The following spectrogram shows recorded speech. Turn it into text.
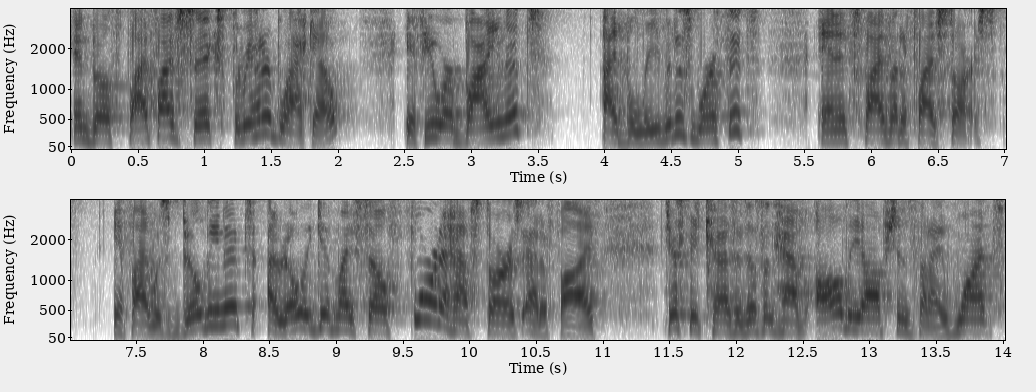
in both 5.56, 300 blackout, if you are buying it, I believe it is worth it, and it's five out of five stars. If I was building it, I would only give myself four and a half stars out of five, just because it doesn't have all the options that I want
